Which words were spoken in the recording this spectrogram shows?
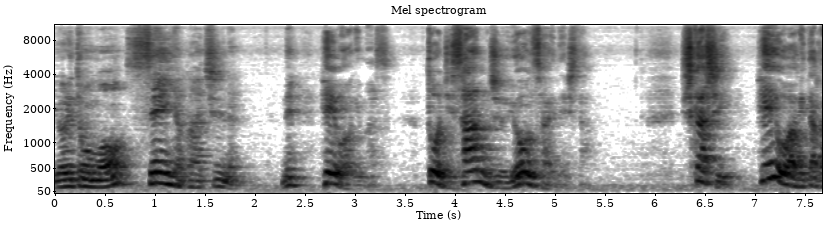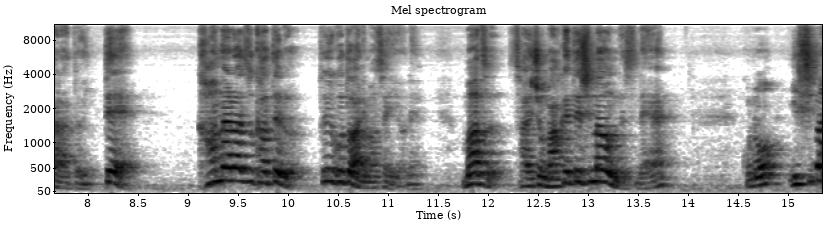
頼朝も1180年、ね、兵を挙げます。当時34歳でした。しかし兵を挙げたからといって必ず勝てるということはありませんよね。まず最初負けてしまうんですね。この石橋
